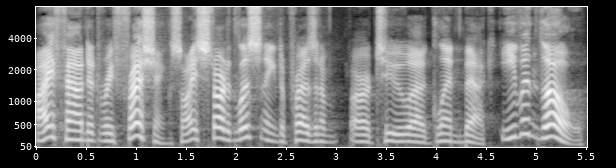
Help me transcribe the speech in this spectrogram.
I found it refreshing. So I started listening to President or to uh, Glenn Beck, even though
